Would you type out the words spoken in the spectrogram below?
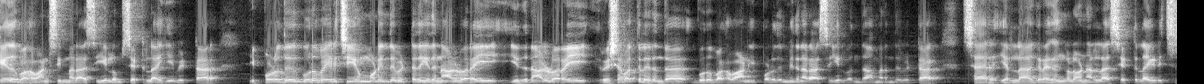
கேது பகவான் சிம்ம ராசியிலும் செட்டில் ஆகிவிட்டார். இப்பொழுது குரு பயிற்சியும் முடிந்து விட்டது இது நாள் வரை இது நாள் வரை ரிஷபத்தில் இருந்த குரு பகவான் இப்பொழுது மிதன ராசியில் வந்து அமர்ந்து விட்டார். சார் எல்லா கிரகங்களும் நல்லா செட்டில் ஆகிடுச்சு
